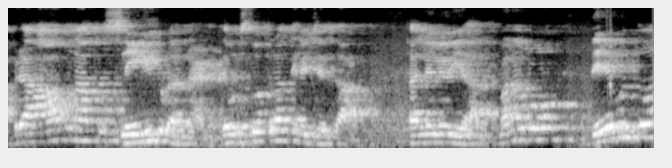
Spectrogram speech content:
అబ్రహాము నాకు స్నేహితుడు అన్నాడు. దేవుని స్తోత్రాలు తెలియజేద్దాం. హల్లెలూయా. మనము దేవునితో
